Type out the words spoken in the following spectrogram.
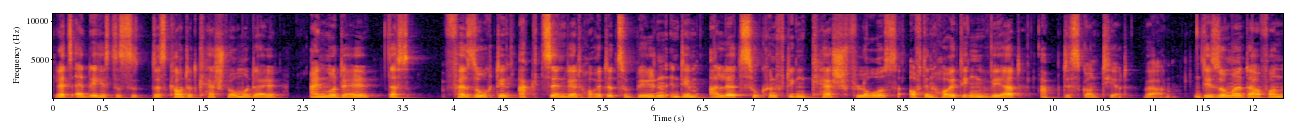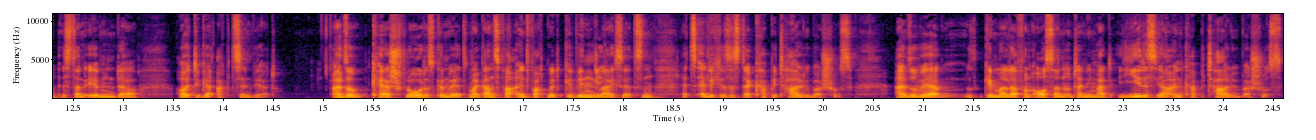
Letztendlich ist das Discounted Cashflow Modell ein Modell, das versucht, den Aktienwert heute zu bilden, indem alle zukünftigen Cashflows auf den heutigen Wert abdiskontiert werden. Die Summe davon ist dann eben der heutige Aktienwert. Also Cashflow, das können wir jetzt mal ganz vereinfacht mit Gewinn gleichsetzen. Letztendlich ist es der Kapitalüberschuss. Also wir gehen mal davon aus, ein Unternehmen hat jedes Jahr einen Kapitalüberschuss.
